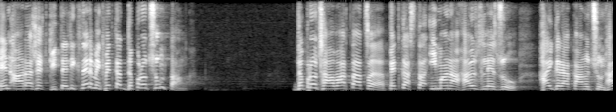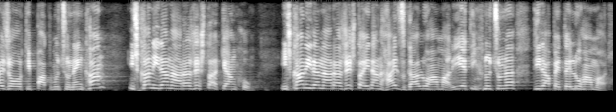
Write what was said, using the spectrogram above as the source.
այն անհրաժեշտ գիտելիքները մենք պետքա դպրոցում տանք։ Դպրոցը ավարտածը պետք է իմանա հայոց լեզու, հայ գրականություն, հայ ժողովրդի պատմություն այնքան, ինչքան իրան անհրաժեշտ է կյանքում, ինչքան իրան անհրաժեշտ է իրան հայ զգալու համար, իր այդ ինքնությունը տիրապետելու համար։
